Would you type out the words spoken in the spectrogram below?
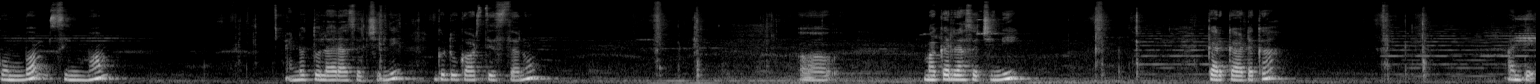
కుంభం సింహం అండ్ తులారాశి వచ్చింది. ఇంకా టూ కార్డ్స్ తీస్తాను. మకర రాశి వచ్చింది కర్కాటక. అంతే.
